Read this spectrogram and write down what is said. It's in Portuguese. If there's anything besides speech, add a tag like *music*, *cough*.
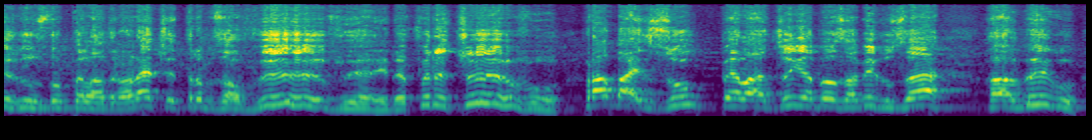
Amigos do Peladronete, entramos ao vivo e definitivo para mais um Peladinha, meus amigos, é amigo,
